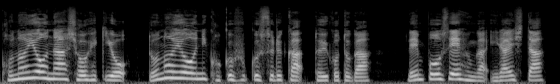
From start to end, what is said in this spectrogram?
このような障壁をどのように克服するかということが連邦政府が依頼した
